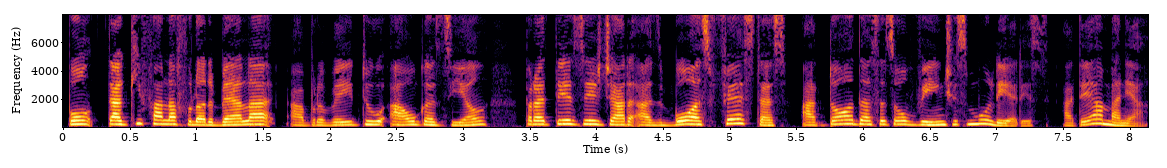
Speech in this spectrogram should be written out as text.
Bom, daqui fala Flor Bela. Aproveito a ocasião para desejar as boas festas a todas as ouvintes mulheres. Até amanhã.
